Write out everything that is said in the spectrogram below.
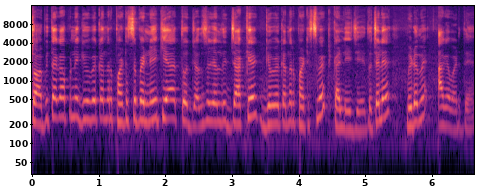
तो अभी तक आपने गिवे के अंदर पार्टिसिपेट नहीं किया तो जल्द से जल्दी जाके गिवे के अंदर पार्टिसिपेट कर लीजिए। तो चले वीडियो में आगे बढ़ते हैं।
